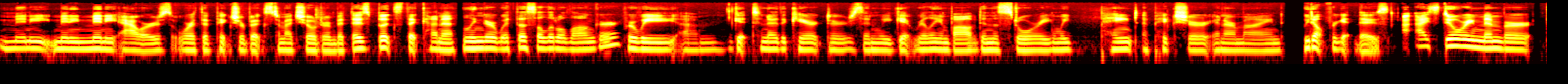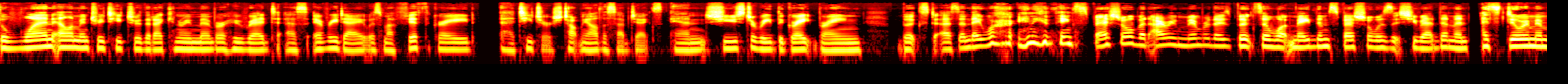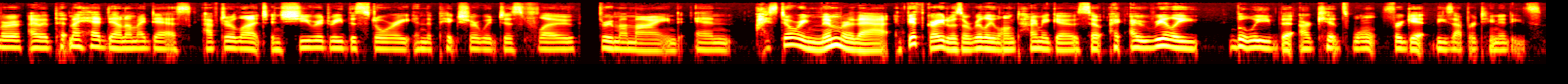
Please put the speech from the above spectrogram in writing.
many, many, many hours worth of picture books to my children, but those books that kind of linger with us a little longer, where we um, get to know the characters and we get really involved in the story and we paint a picture in our mind. We don't forget those. I still remember the one elementary teacher that I can remember who read to us every day was my fifth grade uh, teacher. She taught me all the subjects, and she used to read the Great Brain books to us and they weren't anything special but i remember those books and what made them special was that she read them and i still remember i would put my head down on my desk after lunch and she would read the story and the picture would just flow through my mind and i still remember that. And fifth grade was a really long time ago so i, I really believe that our kids won't forget these opportunities.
